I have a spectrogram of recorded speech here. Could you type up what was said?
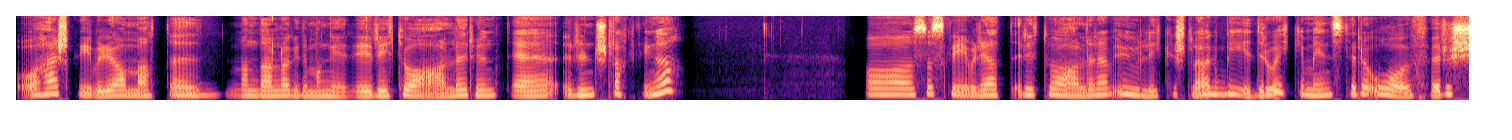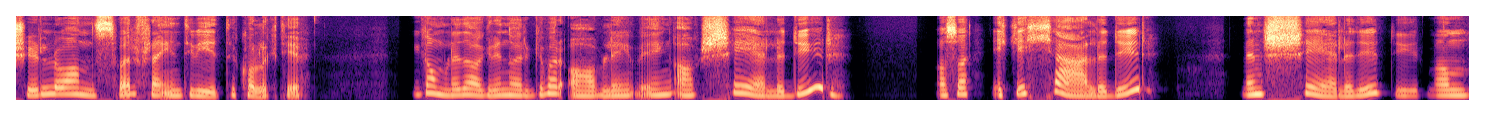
og her skriver de om at eh, man da lagde mange ritualer rundt, det, rundt slaktinga. Og så skriver de at ritualer av ulike slag bidro ikke minst til å overføre skyld og ansvar fra individ til kollektiv. I gamle dager i Norge var avliving av sjeledyr, altså ikke kjæledyr, men sjeledyr, dyr man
